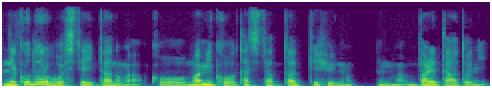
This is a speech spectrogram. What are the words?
猫泥棒していたのが、こう、マミコたちだったっていうのがバレた後に、うん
